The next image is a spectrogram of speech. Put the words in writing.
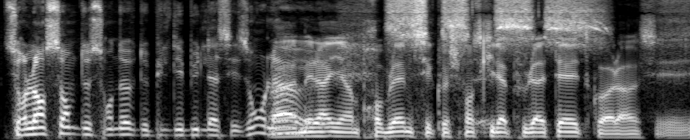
sur l'ensemble de son œuvre depuis le début de la saison, là. mais là, il y a un problème, c'est que je pense qu'il a plus la tête, quoi. Là, c'est.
